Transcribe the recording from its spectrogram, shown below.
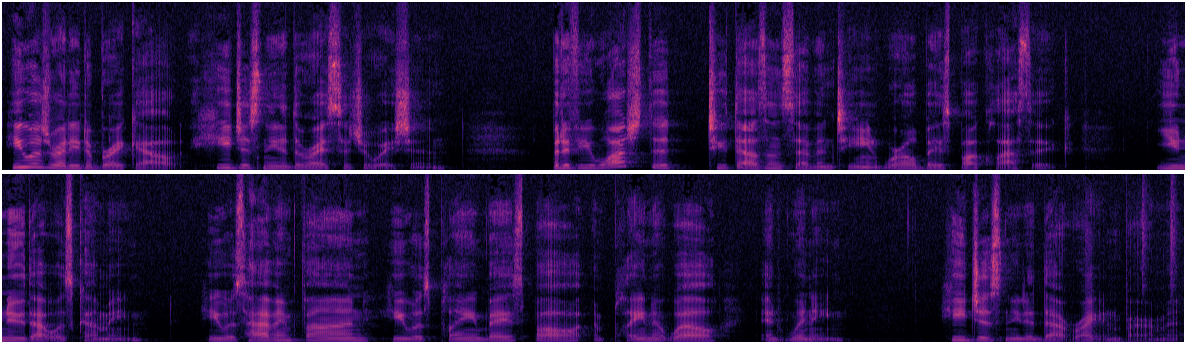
He was ready to break out, he just needed the right situation. But if you watched the 2017 World Baseball Classic, you knew that was coming. He was having fun, he was playing baseball and playing it well and winning. He just needed that right environment.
